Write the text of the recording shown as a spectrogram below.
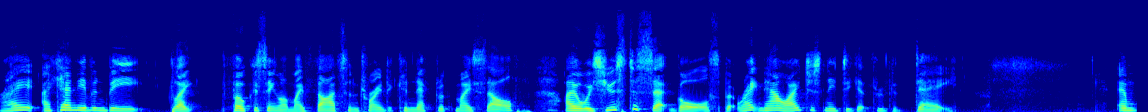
Right? I can't even be like focusing on my thoughts and trying to connect with myself. I always used to set goals, but right now I just need to get through the day. And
